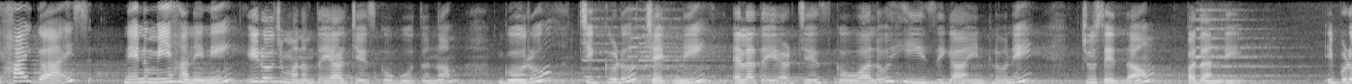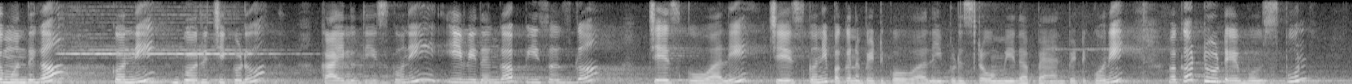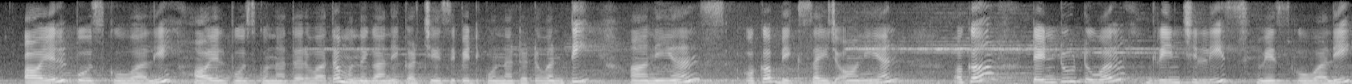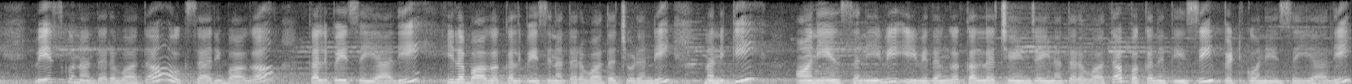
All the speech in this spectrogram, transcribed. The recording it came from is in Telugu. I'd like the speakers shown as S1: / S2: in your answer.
S1: హాయ్ గాయ్స్ నేను మీ హనీని. ఈరోజు మనం తయారు చేసుకోబోతున్నాం గోరు చిక్కుడు చట్నీ. ఎలా తయారు చేసుకోవాలో ఈజీగా ఇంట్లోనే చూసేద్దాం. పదండి. ఇప్పుడు ముందుగా కొన్ని గోరు చిక్కుడు కాయలు తీసుకొని ఈ విధంగా పీసెస్గా చేసుకోవాలి. చేసుకొని పక్కన పెట్టుకోవాలి. ఇప్పుడు స్టవ్ మీద ప్యాన్ పెట్టుకొని ఒక టూ టేబుల్ స్పూన్ ఆయిల్ పోసుకోవాలి. ఆయిల్ పోసుకున్న తర్వాత ముందుగానే కట్ చేసి పెట్టుకున్నటువంటి ఆనియన్స్ ఒక బిగ్ సైజ్ ఆనియన్ ఒక ten to twelve green chillies వేసుకోవాలి. వేసుకున్న తర్వాత ఒకసారి బాగా కలిపేసేయాలి. ఇలా బాగా కలిపేసిన తర్వాత చూడండి మనకి ఆనియన్స్ అనేవి ఈ విధంగా కలర్ చేంజ్ అయిన తర్వాత పక్కన తీసి పెట్టుకొనేసేయాలి.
